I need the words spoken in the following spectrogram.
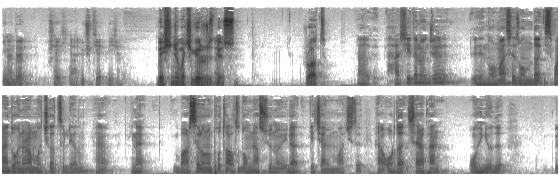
yine de şey yani 3-2 diyeceğim. Beşinci maçı görürüz evet. diyorsun. Ruat? Yani her şeyden önce e, normal sezonda İspanya'da oynanan maçı hatırlayalım. Yani yine Barcelona pot altı dominasyonuyla geçen bir maçtı. Yani orada Serapen oynuyordu. E,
